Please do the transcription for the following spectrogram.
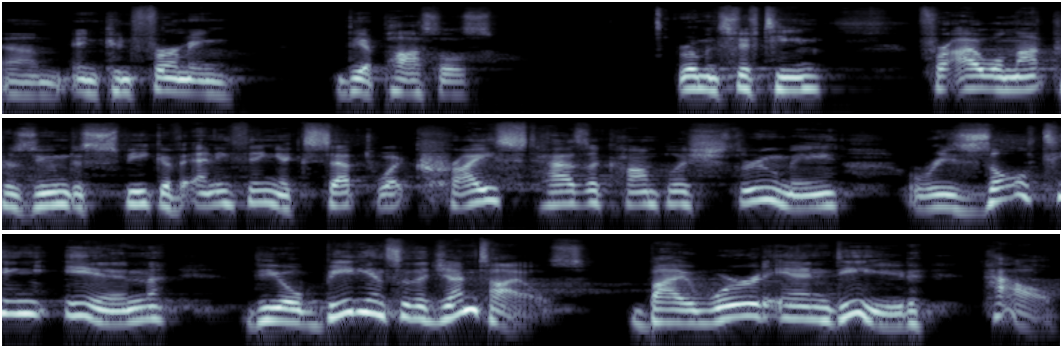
um, in confirming the apostles. Romans 15, for I will not presume to speak of anything except what Christ has accomplished through me, resulting in the obedience of the Gentiles by word and deed. How?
